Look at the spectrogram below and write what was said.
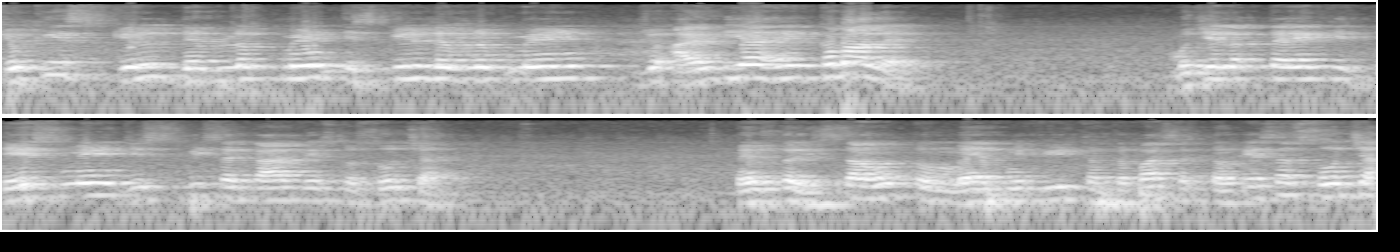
क्योंकि स्किल डेवलपमेंट स्किल डेवलपमेंट जो आइडिया है, कमाल है। मुझे लगता है कि देश में जिस भी सरकार ने इसको सोचा, मैं उसका हिस्सा हूँ तो मैं अपनी पीठ थपथपा सकता हूँ कि ऐसा सोचा।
